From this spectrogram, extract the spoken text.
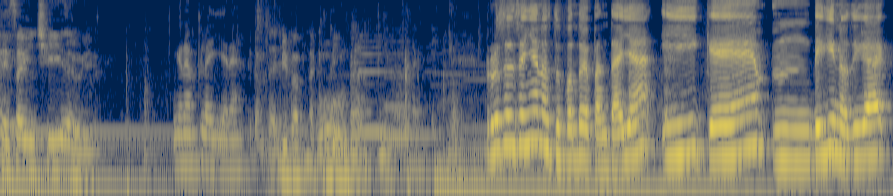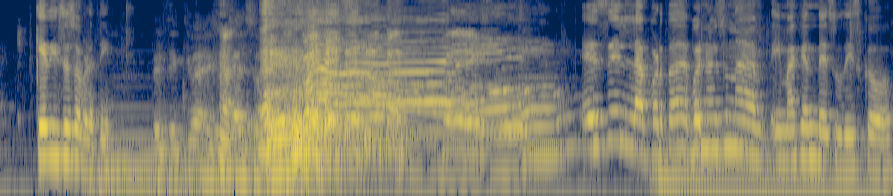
Está bien chida, güey. Gran playera. Viva Blackpink. Ruso, enséñanos tu fondo de pantalla y que mm, Biggie nos diga qué dice sobre ti. Pensé que iba a decir calzón. Es en la portada, de- bueno, es una imagen de su disco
